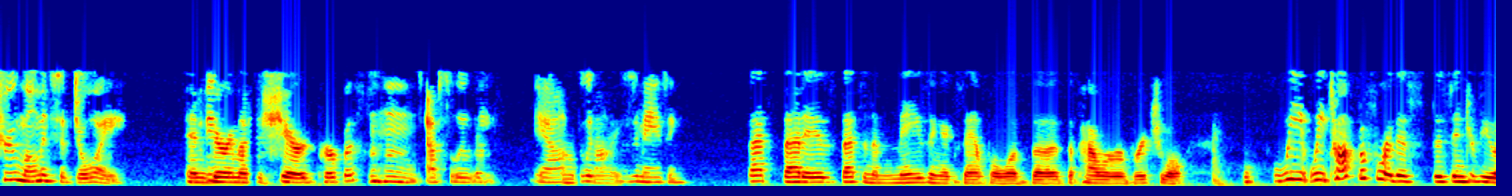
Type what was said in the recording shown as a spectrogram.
true moments of joy. And very much a shared purpose. Mm-hmm, absolutely. Yeah, okay. it, was, it was amazing. That that is that's an amazing example of the the power of ritual. We we talked before this this interview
